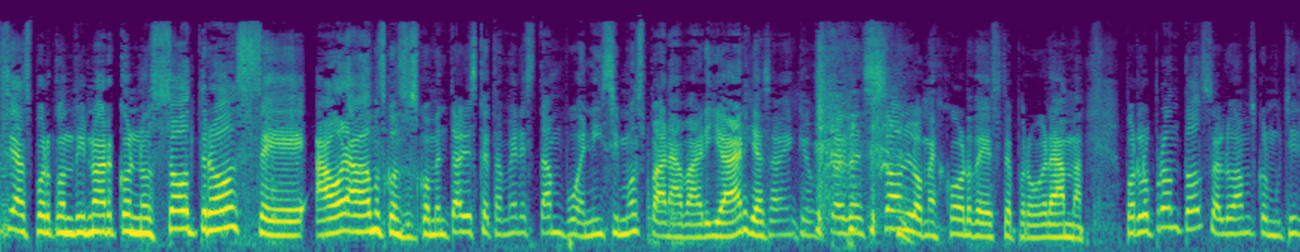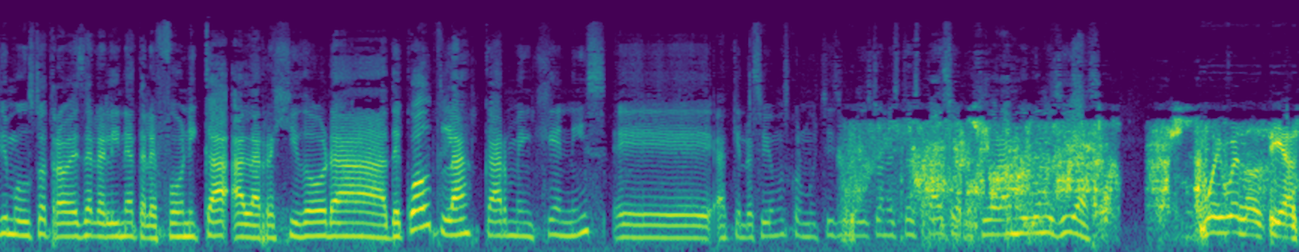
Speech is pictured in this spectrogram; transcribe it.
Gracias por continuar con nosotros. Eh, ahora vamos con sus comentarios que también están buenísimos para variar. Ya saben que ustedes son lo mejor de este programa. Por lo pronto, saludamos con muchísimo gusto a través de la línea telefónica a la regidora de Cuautla, Carmen Genis, eh, a quien recibimos con muchísimo gusto en este espacio. Regidora, muy buenos días. Muy buenos días.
